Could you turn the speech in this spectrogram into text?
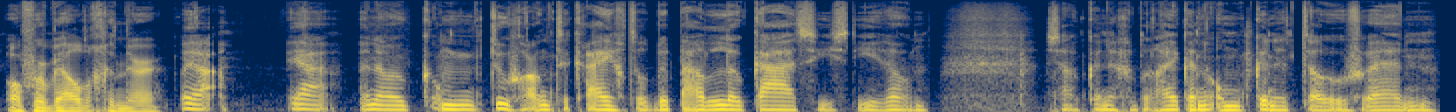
overweldigender. Ja, ja, en ook om toegang te krijgen tot bepaalde locaties die je dan zou kunnen gebruiken en om kunnen toveren. En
